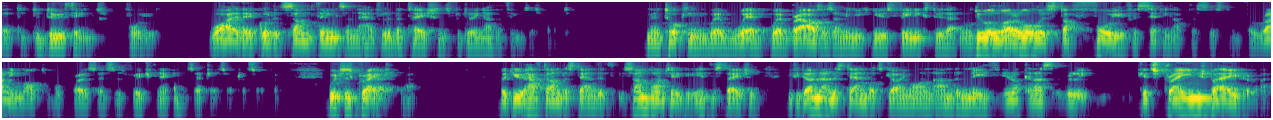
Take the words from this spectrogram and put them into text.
that, to, to do things for you. Why they're good at some things and they have limitations for doing other things as well. I mean, talking web, web, web browsers, I mean, you can use Phoenix to do that. We'll do a lot of all this stuff for you for setting up the system, for running multiple processes for each connection, et cetera, et cetera, et cetera, which is great. Right? But you have to understand that sometimes you hit the stage if you don't understand what's going on underneath, you're not going to really get strange behavior, right?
